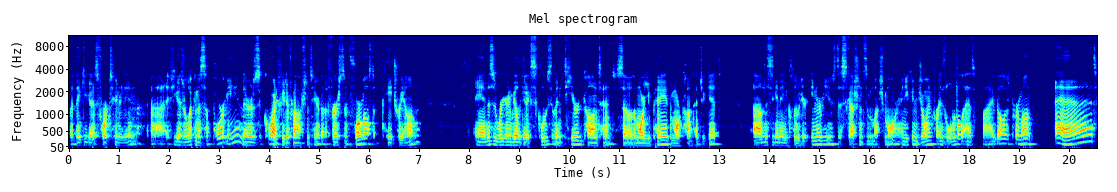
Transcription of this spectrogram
But thank you guys for tuning in. Uh, if you guys are looking to support me, there's quite a few different options here. But the first and foremost, Patreon. And this is where you're going to be able to get exclusive and tiered content. So the more you pay, the more content you get. Um, this is going to include your interviews, discussions, and much more. And you can join for as little as $5 per month at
